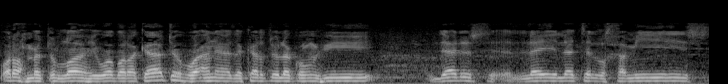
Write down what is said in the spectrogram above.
ورحمة الله وبركاته. وأنا ذكرت لكم في درس ليلة الخميس.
